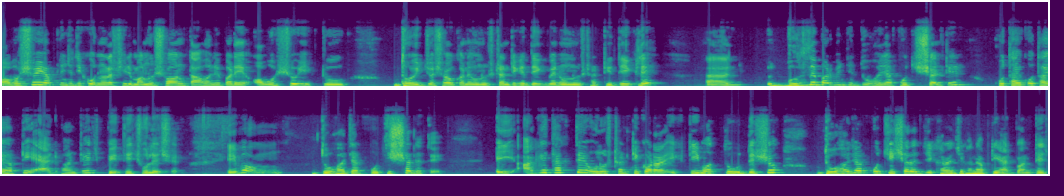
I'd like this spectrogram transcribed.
অবশ্যই আপনি যদি রাশির মানুষ হন, তাহলে পারে অবশ্যই একটু ধৈর্য সহকারে অনুষ্ঠানটিকে দেখবেন। অনুষ্ঠানটি দেখলে বুঝতে পারবেন যে দু হাজার পঁচিশ সালটির কোথায় কোথায় আপনি অ্যাডভান্টেজ পেতে চলেছেন। এবং দু হাজার পঁচিশ সালেতে এই আগে থাকতে অনুষ্ঠানটি করার একটি মাত্র উদ্দেশ্য দু হাজার পঁচিশ সালে যেখানে যেখানে আপনি অ্যাডভান্টেজ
